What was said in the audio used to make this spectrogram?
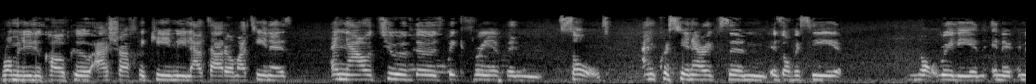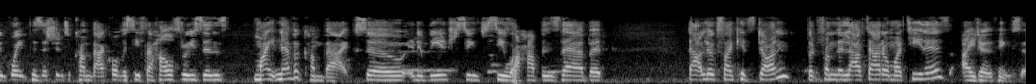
Romelu Lukaku, Achraf Hakimi, Lautaro Martinez, and now two of those big three have been sold. And Christian Eriksen is obviously not really in, in, a, in a great position to come back, obviously for health reasons, might never come back. So it'll be interesting to see what happens there. But that looks like it's done. But from the Lautaro Martinez, I don't think so.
